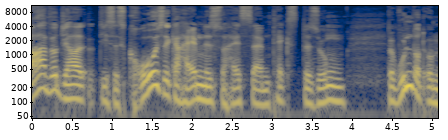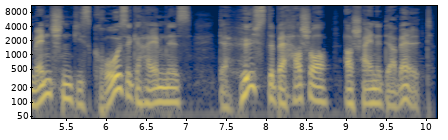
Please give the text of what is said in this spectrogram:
Da wird ja dieses große Geheimnis, so heißt es ja im Text besungen, bewundert um Menschen dies große Geheimnis, der höchste Beherrscher erscheinet der Welt.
